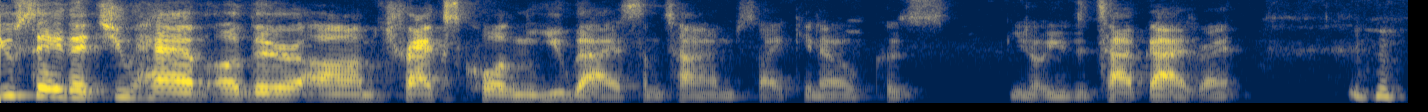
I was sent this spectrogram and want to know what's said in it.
you say that you have other um tracks calling you guys sometimes, like you know, because you know you're the top guys, right? Mhm.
